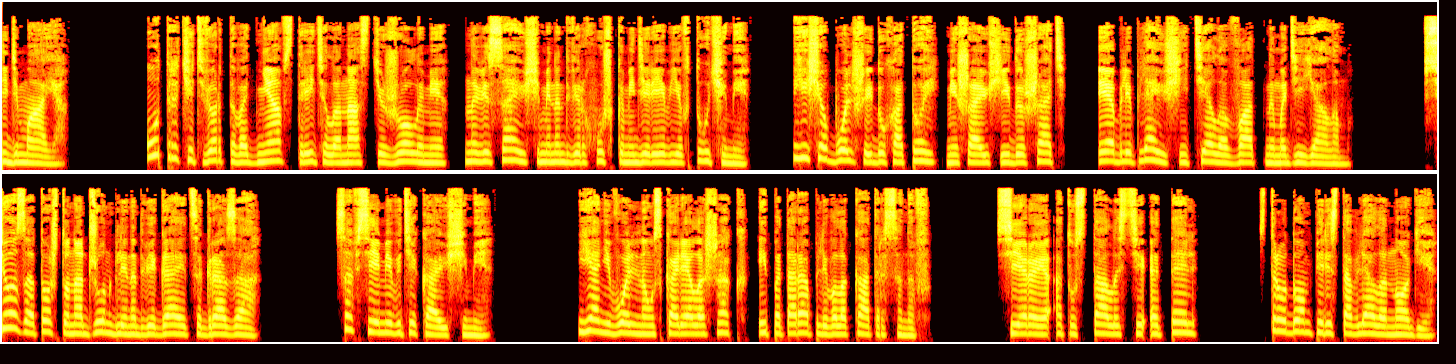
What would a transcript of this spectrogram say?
Седьмая. Утро четвертого дня встретило нас тяжелыми, нависающими над верхушками деревьев тучами, еще большей духотой, мешающей дышать и облепляющей тело ватным одеялом. Все за то, что на джунгли надвигается гроза, со всеми вытекающими. Я невольно ускоряла шаг и поторапливала Катерсонов. Серая от усталости Этель с трудом переставляла ноги.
